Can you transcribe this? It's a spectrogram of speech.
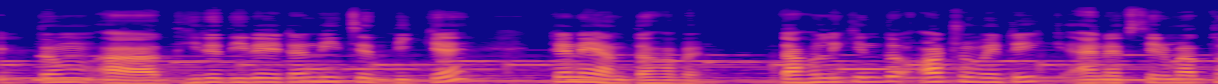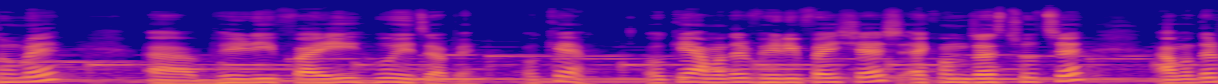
একদম ধীরে ধীরে এটা নিচের দিকে টেনে আনতে হবে। তাহলে কিন্তু অটোমেটিক এনএফসির মাধ্যমে ভেরিফাই হয়ে যাবে ওকে ওকে আমাদের ভেরিফাই শেষ। এখন জাস্ট হচ্ছে আমাদের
